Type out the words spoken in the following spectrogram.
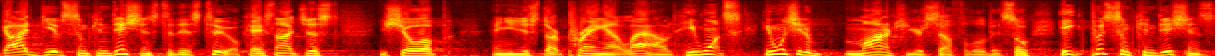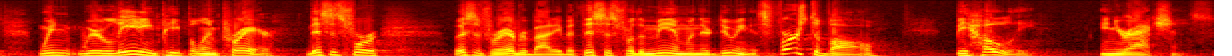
God gives some conditions to this too, okay? It's not just you show up and you just start praying out loud. He wants, he wants you to monitor yourself a little bit. So he puts some conditions when we're leading people in prayer. This is for this is for everybody, but this is for the men when they're doing this. First of all, be holy in your actions.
